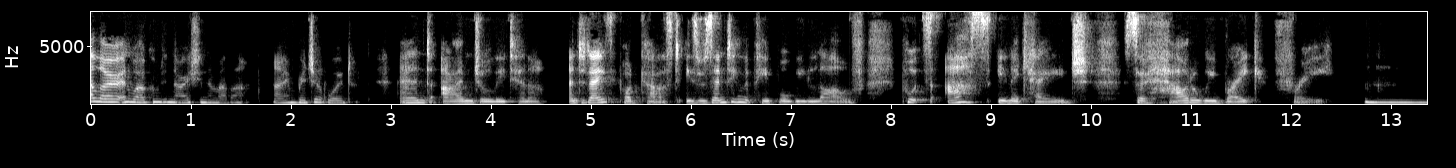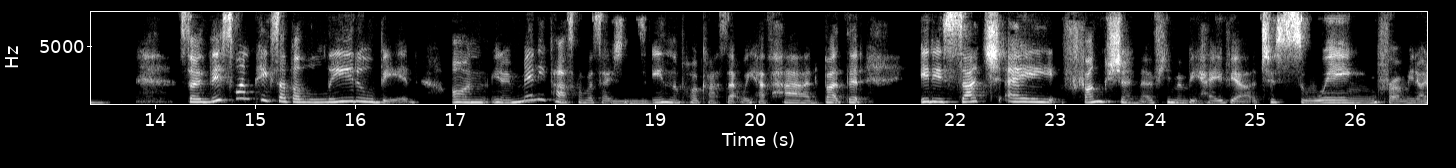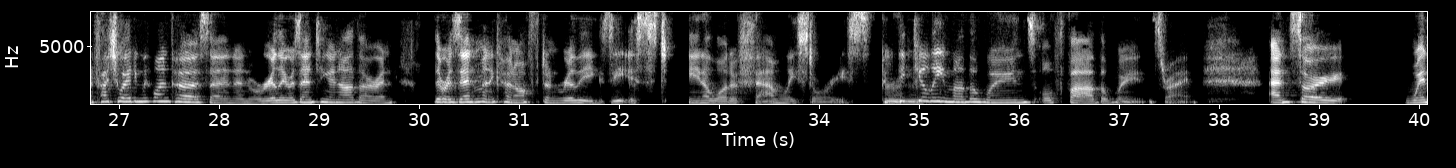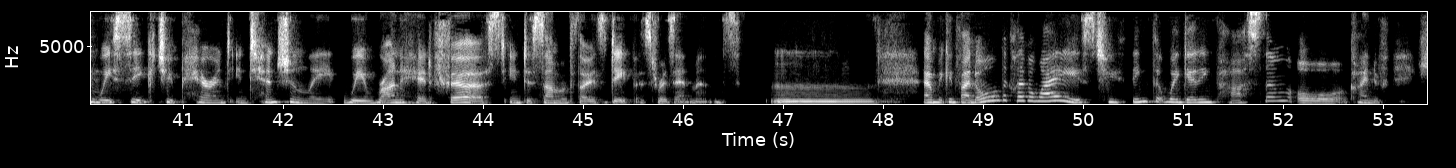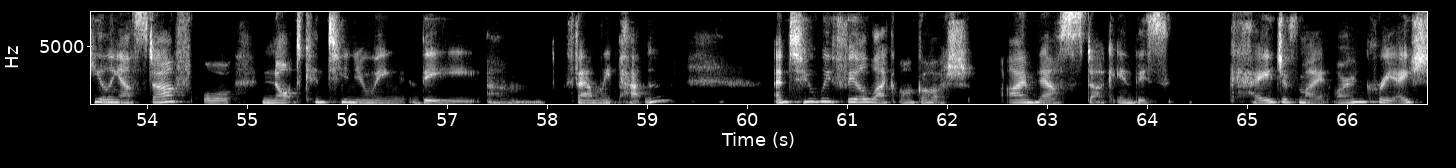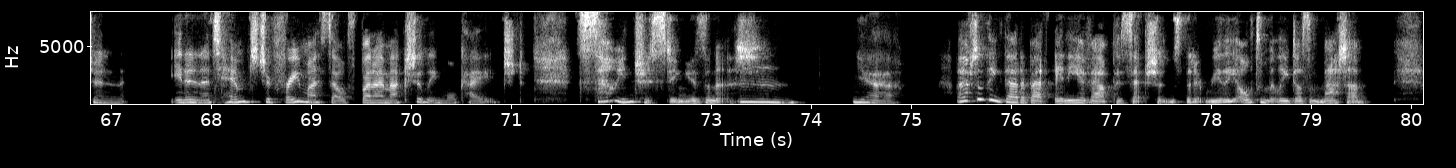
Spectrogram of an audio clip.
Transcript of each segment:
Hello and welcome to Nourishing the Mother. I'm Bridget Wood. And I'm Julie Tenner. And today's podcast is resenting the people we love puts us in a cage. So, how do we break free? Mm. So, this one picks up a little bit on you know many past conversations mm. in the podcast that we have had, but that it is such a function of human behavior to swing from you know infatuating with one person and really resenting another and the resentment can often really exist in a lot of family stories mm. particularly mm. mother wounds or father wounds right and so when we seek to parent intentionally we run head first into some of those deepest resentments Mm. And we can find all the clever ways to think that we're getting past them or kind of healing our stuff or not continuing the um, family pattern until we feel like, oh gosh, I'm now stuck in this cage of my own creation in an attempt to free myself, but I'm actually more caged. So interesting, isn't it? Mm. Yeah. I often think that about any of our perceptions, that it really ultimately doesn't matter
